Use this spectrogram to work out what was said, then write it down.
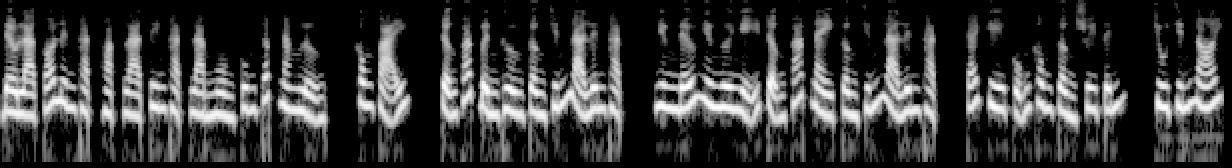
đều là có linh thạch hoặc là tiên thạch làm nguồn cung cấp năng lượng, không phải, trận pháp bình thường cần chính là linh thạch, nhưng nếu như ngươi nghĩ trận pháp này cần chính là linh thạch, cái kia cũng không cần suy tính, Chu Chính nói,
